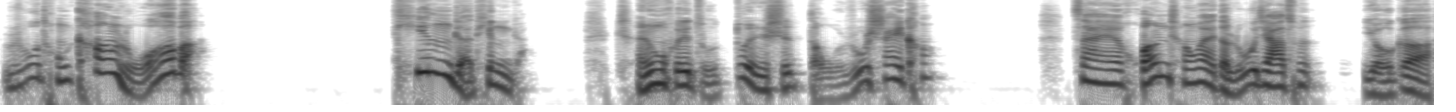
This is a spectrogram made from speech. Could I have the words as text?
如同糠萝卜。听着听着，陈辉祖顿时抖如筛糠。在皇城外的卢家村有个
